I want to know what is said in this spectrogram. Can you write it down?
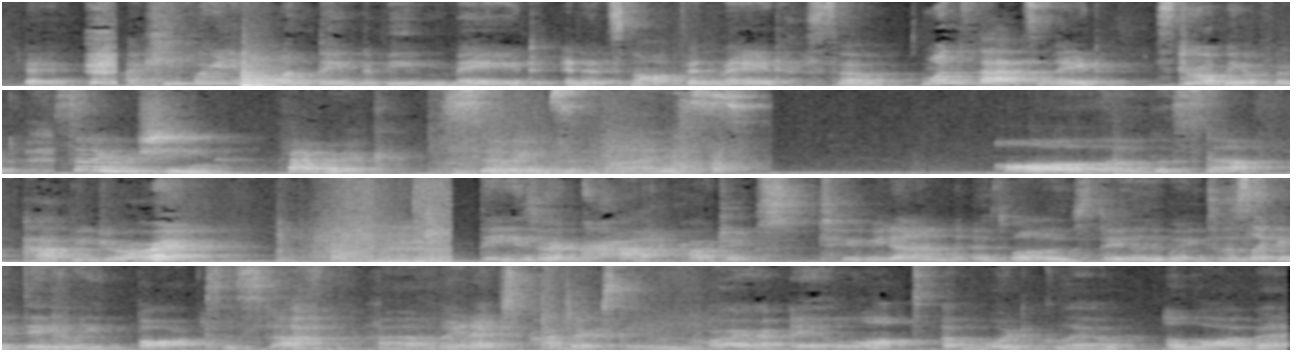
I keep waiting on one thing to be made and it's not been made. So once that's made, store will be open. Sewing machine, fabric, sewing supplies, all of the stuff. Happy drawer. These are craft projects to be done as well as daily weight. So it's like a daily box of stuff. Uh, my next project is going to require a lot of wood glue, a lot of it.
